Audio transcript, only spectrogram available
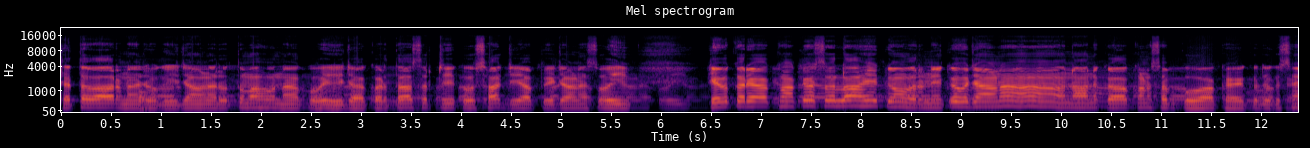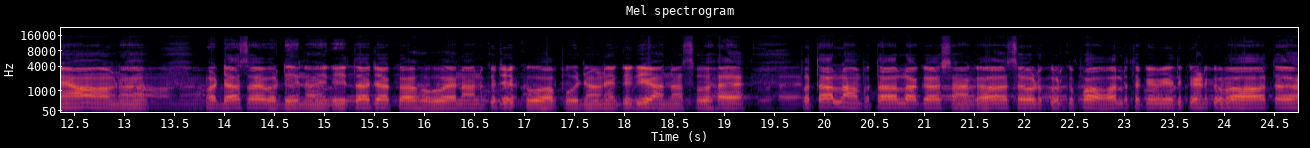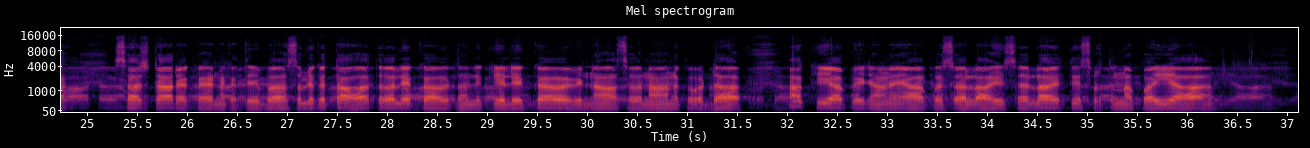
ਤਤਵਾਰ ਨ ਜੋਗੀ ਜਾਣ ਰੁਤਮ ਹੋ ਨਾ ਕੋਈ। ਜਾ ਕਰਤਾ ਸੱਠੀ ਕੋ ਸਾਜ, ਆਪੇ ਜਾਣ ਸੋਈ। ਕਿਵ ਕਰਿਆ ਅੱਖਾਂ ਕੇ ਸਲਾਹੇ ਕਿਉ ਵਰਨੇ ਕਿਵ ਜਾਣਾ। ਨਾਨਕ ਆਖਣ, ਸਭ ਕੋ ਆਖੈ, ਇਕ ਦੁਖ ਸਿਆਣ। ਵੱਡਾ ਸਹਿ ਵੱਡੀ ਨਾਹੀ ਕੀਤਾ ਜਾ ਕਾ ਹੋਐ ਨਾਨਕ ਜੇ ਕੋ ਆਪੋ ਜਾਣੇ ਕਿ ਗਿਆਨ ਸੋ ਹੈ। ਪਤਾਲਾਂ ਪਤਾ ਲਗਾ ਸਾਗਾ, ਸੋੜ ਕੁੜਕ ਭਾਲ, ਤਕ ਵੇਦ ਕਹਿਣ ਕਵਾਤ ਸਚ ਠਾਰ ਕਹਿ ਬਸ ਲਿਖ ਲਿਖਾ ਤਨ ਲਿਖੇ ਲਿਖਾ ਵਿਨਾਸ਼। ਨਾਨਕ ਵੱਡਾ ਆਖੀ ਆਪੇ ਜਾਣੇ, ਆਪ ਸਲਾਹੀ ਸਲਾਹ ਤੇ ਸੁਰਤ ਨ ਪਾਈਆ।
